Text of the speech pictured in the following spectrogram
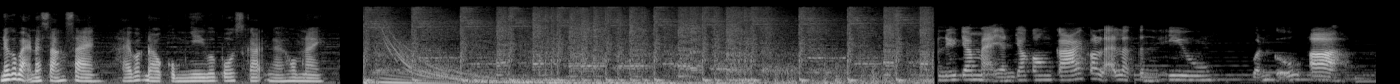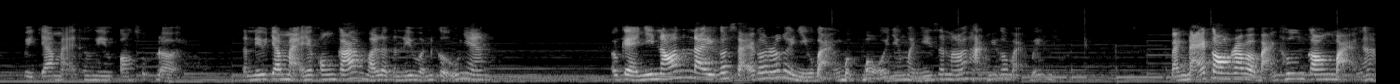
Nếu các bạn đã sẵn sàng, hãy bắt đầu cùng Nhi với postcard ngày hôm nay. Tình yêu cha mẹ dành cho con cái có lẽ là tình yêu vĩnh cửu. À, vì cha mẹ thương yêu con suốt đời. Tình yêu cha mẹ cho con cái không phải là tình yêu vĩnh cửu nha. Ok, Nhi nói đến đây có sẽ có rất là nhiều bạn bực bội nhưng mà Nhi sẽ nói thẳng cho các bạn biết nha. Bạn đẻ con ra và bạn thương con bạn á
